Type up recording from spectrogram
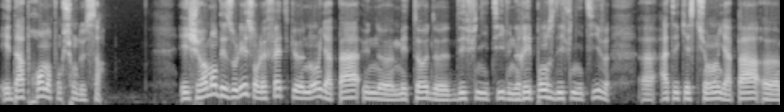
et d'apprendre en fonction de ça. Et je suis vraiment désolé sur le fait que non, il n'y a pas une méthode définitive, une réponse définitive euh, à tes questions. Il n'y a pas, euh,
